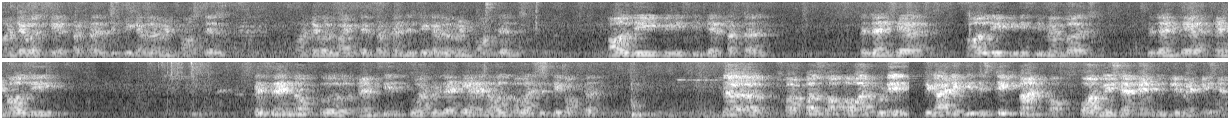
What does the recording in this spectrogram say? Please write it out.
Honorable Chairperson, District Development Council, Honorable Vice Chairperson, District Development Council, all the BDC chairperson present here, all the BDC members present here, and all the president of uh, MCs who are present here, and all our district officers. The purpose of our today regarding the district plan of formation and implementation.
